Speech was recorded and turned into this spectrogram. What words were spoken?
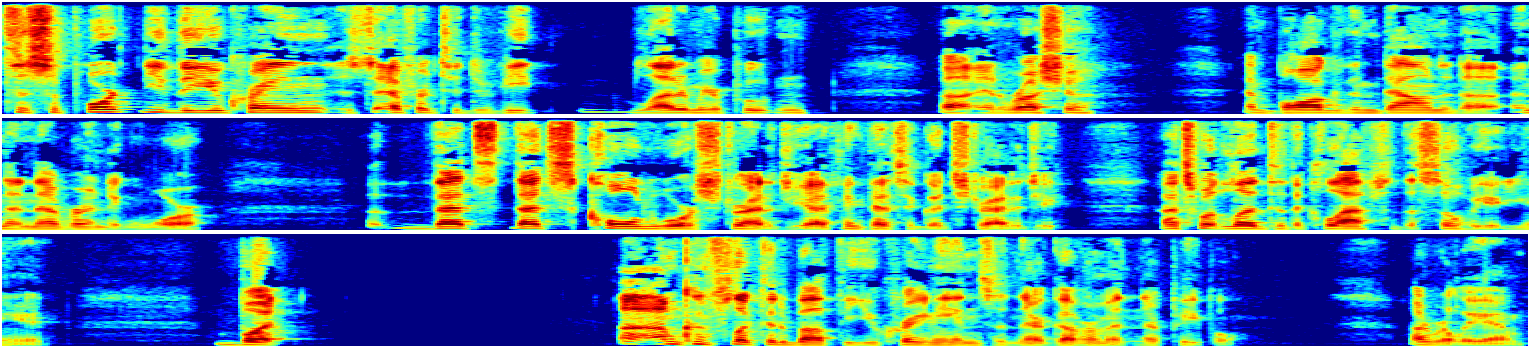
to support the, the Ukraine's effort to defeat Vladimir Putin uh, and Russia and bog them down in a in a never-ending war. That's that's Cold War strategy. I think that's a good strategy. That's what led to the collapse of the Soviet Union. But I'm conflicted about the Ukrainians and their government and their people. I really am.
